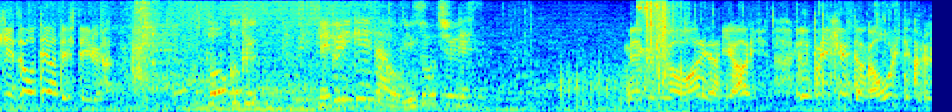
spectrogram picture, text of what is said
傷を手当てしている。報告。レプリケーターを輸送中です。恵みは我らにありレプリケーターが降りてくる。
